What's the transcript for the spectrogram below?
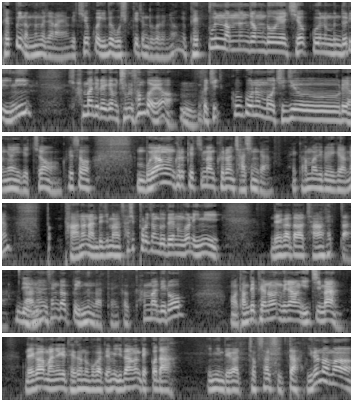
100분이 넘는 거잖아요. 그 지역구가 250개 정도거든요. 100분 넘는 정도의 지역구에 있는 분들이 이미 한마디로 얘기하면 줄을 선 거예요. 음. 그러니까 지, 그거는 뭐 지지율의 영향이겠죠. 그래서 모양은 그렇겠지만 그런 자신감. 그러니까 한마디로 얘기하면 반은 안 되지만 40% 정도 되는 건 이미 내가 다 장악했다라는 네. 생각도 있는 것 같아요. 그러니까 한마디로 어, 당 대표는 그냥 있지만 내가 만약에 대선 후보가 되면 이 당은 내 거다. 이미 내가 접수할 수 있다. 이런 아마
